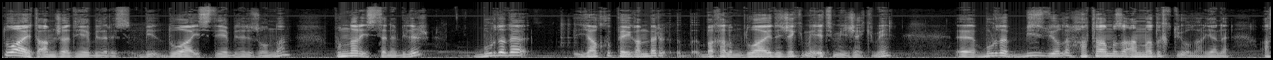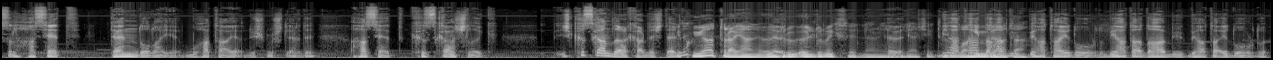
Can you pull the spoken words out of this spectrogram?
dua et amca diyebiliriz. Bir dua isteyebiliriz ondan. Bunlar istenebilir. Burada da Yakup peygamber bakalım dua edecek mi etmeyecek mi? Ee, burada biz diyorlar hatamızı anladık diyorlar. Yani asıl hasetten dolayı bu hataya düşmüşlerdi. Haset, kıskançlık. Kıskandılar Bir kardeşlerini. kuyuya attılar yani öldür, öldürmek istediler yani Evet. gerçekten. Bir hata Vahim bir daha hata. büyük bir hatayı doğurdu. Bir hata daha büyük bir hatayı doğurdu.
